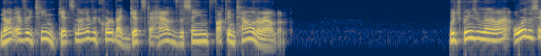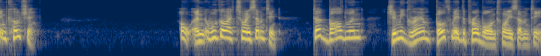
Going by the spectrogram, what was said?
not every team gets, not every quarterback gets to have the same fucking talent around them. Which brings me to my last, or the same coaching. Oh, and we'll go back to 2017. Doug Baldwin, Jimmy Graham both made the Pro Bowl in 2017.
